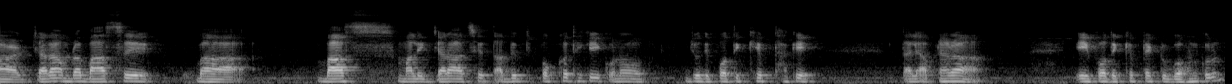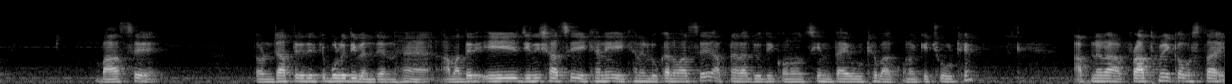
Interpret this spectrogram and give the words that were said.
আর যারা আমরা বাসে বা বাস মালিক যারা আছে, তাদের পক্ষ থেকেই কোনো যদি পদক্ষেপ থাকে, তাহলে আপনারা এই পদক্ষেপটা একটু গ্রহণ করুন। বাসে ধরুন যাত্রীদেরকে বলে দিবেন যে হ্যাঁ আমাদের এই জিনিস আছে, এখানে এখানে লুকানো আছে। আপনারা যদি কোনো চিন্তায় উঠে বা কোনো কিছু উঠে, আপনারা প্রাথমিক অবস্থায়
